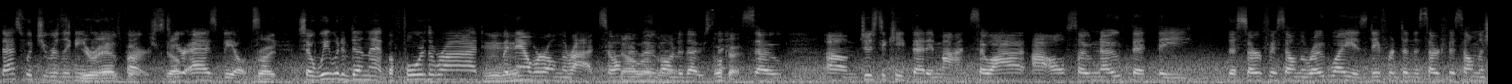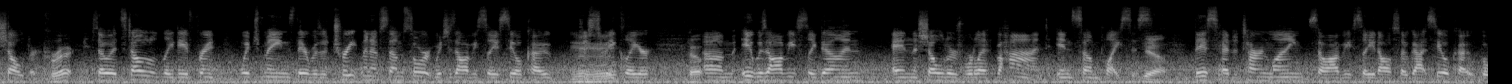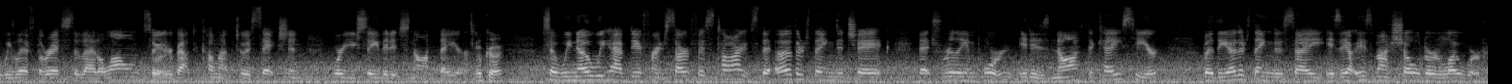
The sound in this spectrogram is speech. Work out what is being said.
That's what you really need Your to do first. yep. Your as built. Right. So we would have done that before the ride, but Mhm. now we're on the ride. So I'm Now going to move the on to those things. Okay. So um, just to keep that in mind. So I, I also note that the the surface on the roadway is different than the surface on the shoulder. Correct. So it's totally different, which means there was a treatment of some sort, which is obviously a seal coat, just to be Mhm. clear. Yep. Um, it was obviously done, and the shoulders were left behind in some places. Yeah. This had a turn lane, so obviously it also got seal coat, but we left the rest of that alone. So Right. you're about to come up to a section where you see that it's not there. Okay. So we know we have different surface types. The other thing to check that's really important, it is not the case here, but the other thing to say is is my shoulder lower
